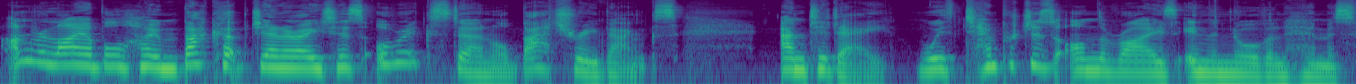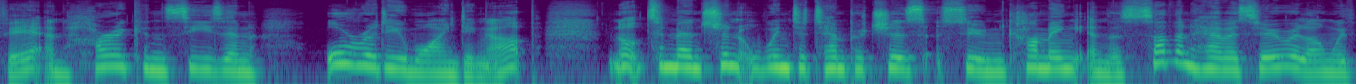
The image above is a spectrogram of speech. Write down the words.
unreliable home backup generators, or external battery banks. And today, with temperatures on the rise in the Northern Hemisphere and hurricane season already winding up, not to mention winter temperatures soon coming in the Southern Hemisphere, along with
